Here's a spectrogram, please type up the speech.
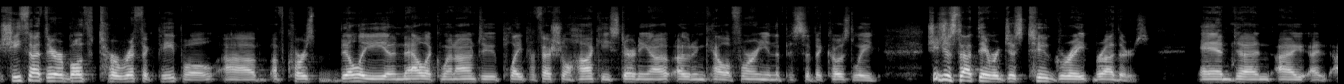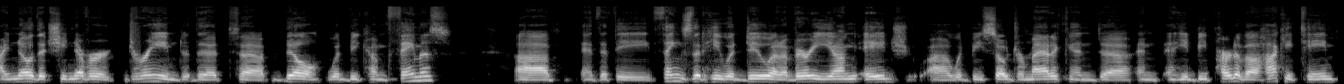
she thought they were both terrific people. Uh, of course, Billy and Alec went on to play professional hockey, starting out, out in California in the Pacific Coast League. She just thought they were just two great brothers. And uh, I, I, I, know that she never dreamed that uh, Bill would become famous uh, and that the things that he would do at a very young age uh, would be so dramatic, and uh, and and he'd be part of a hockey team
